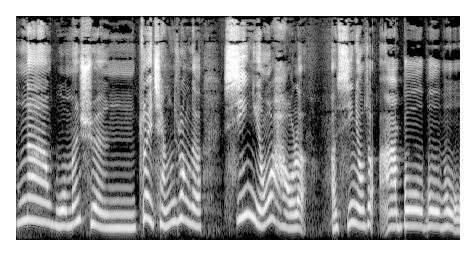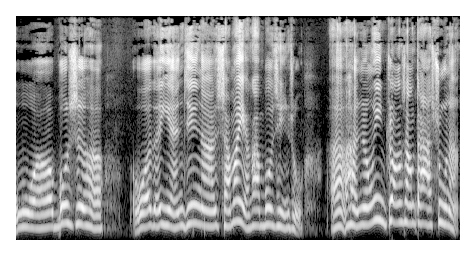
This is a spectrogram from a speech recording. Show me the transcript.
那我们选最强壮的犀牛好了。啊，犀牛说：“啊，不不不，我不适合，我的眼睛呢，什么也看不清楚，呃，很容易撞上大树呢。”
